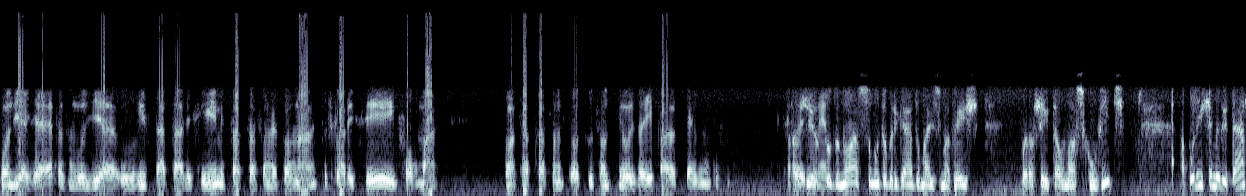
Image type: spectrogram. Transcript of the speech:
Bom dia, Jefferson. Bom dia, ouvinte da Tarde FM. Satisfação retornar para esclarecer, informar. Com a satisfação. Estou à discussão dos senhores aí para as perguntas. Prazer todo nosso. Muito obrigado mais uma vez por aceitar o nosso convite. A Polícia Militar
